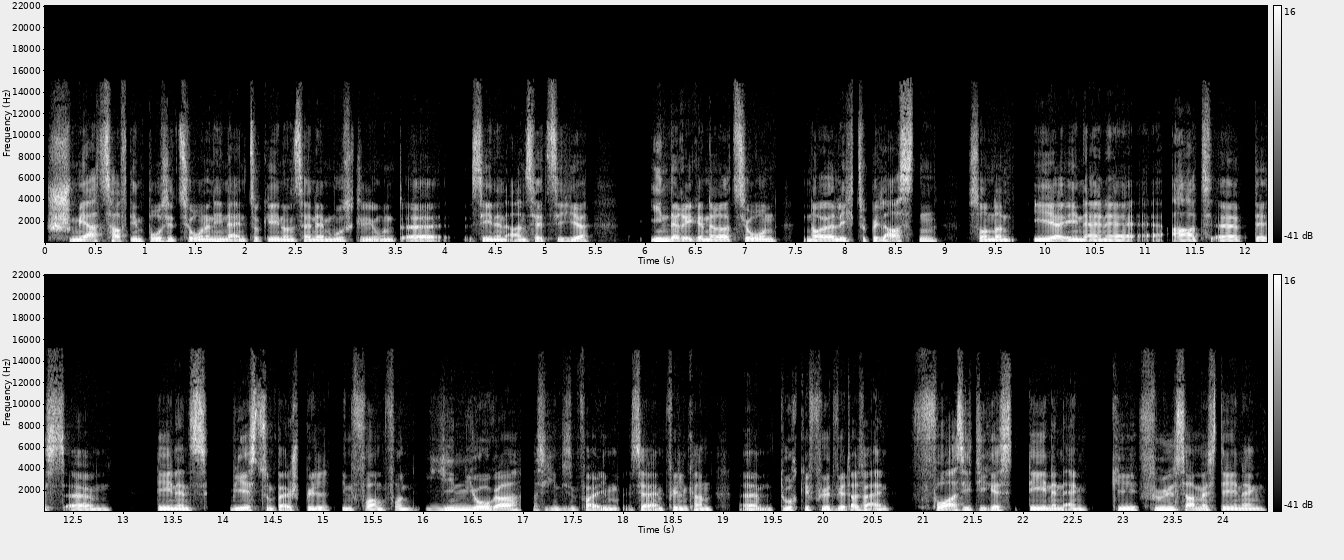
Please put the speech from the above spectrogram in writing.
schmerzhaft in Positionen hineinzugehen und seine Muskel- und äh, Sehnenansätze hier in der Regeneration neuerlich zu belasten, sondern eher in eine Art äh, des ähm, Dehnens, wie es zum Beispiel in Form von Yin-Yoga, was ich in diesem Fall sehr empfehlen kann, ähm, durchgeführt wird. Also ein vorsichtiges Dehnen, ein gefühlsames Dehnen,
